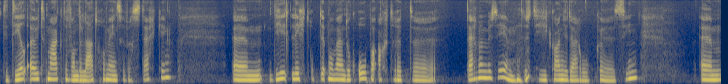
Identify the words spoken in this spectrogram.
die deel uitmaakte van de laat-Romeinse versterking. Um, die ligt op dit moment ook open achter het, uh, Termenmuseum. Dus die kan je daar ook zien. Um,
